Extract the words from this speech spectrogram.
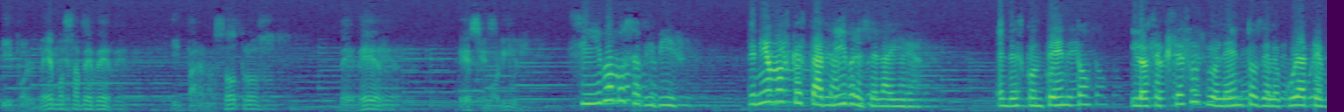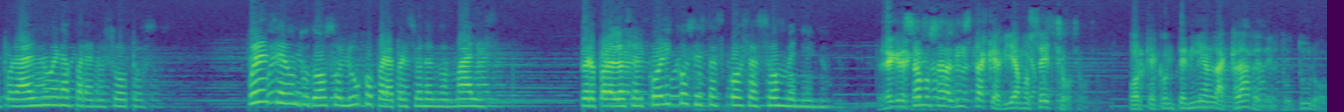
y volvemos a beber. Y para nosotros, beber es morir. Si íbamos a vivir, teníamos que estar libres de la ira, el descontento, y los excesos violentos de locura temporal no eran para nosotros. Pueden ser un dudoso lujo para personas normales, pero para los alcohólicos estas cosas son veneno. Regresamos a la lista que habíamos hecho, porque contenían la clave del futuro.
